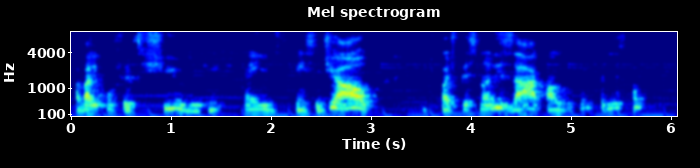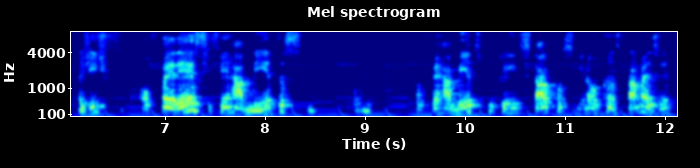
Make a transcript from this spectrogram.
trabalho com Face Shield, a gente tem dispensa de álcool, a gente pode personalizar com a logo da empresa. Então, a gente oferece ferramentas, são, ferramentas que o cliente está conseguindo alcançar mais vendas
